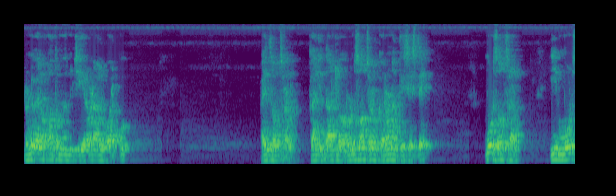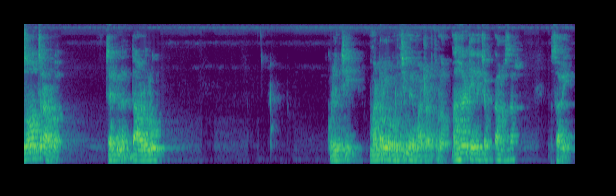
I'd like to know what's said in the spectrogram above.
రెండు వేల పంతొమ్మిది నుంచి ఇరవై నాలుగు వరకు ఐదు సంవత్సరాలు. కానీ దాంట్లో రెండు సంవత్సరాలు కరోనా తీసేస్తే మూడు సంవత్సరాలు. ఈ మూడు సంవత్సరాల్లో జరిగిన దాడులు గురించి మటర్ల గురించి మేము మాట్లాడుతున్నాం. మహా అంటే ఎన్ని చెప్పగలరు సార్? సారీ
